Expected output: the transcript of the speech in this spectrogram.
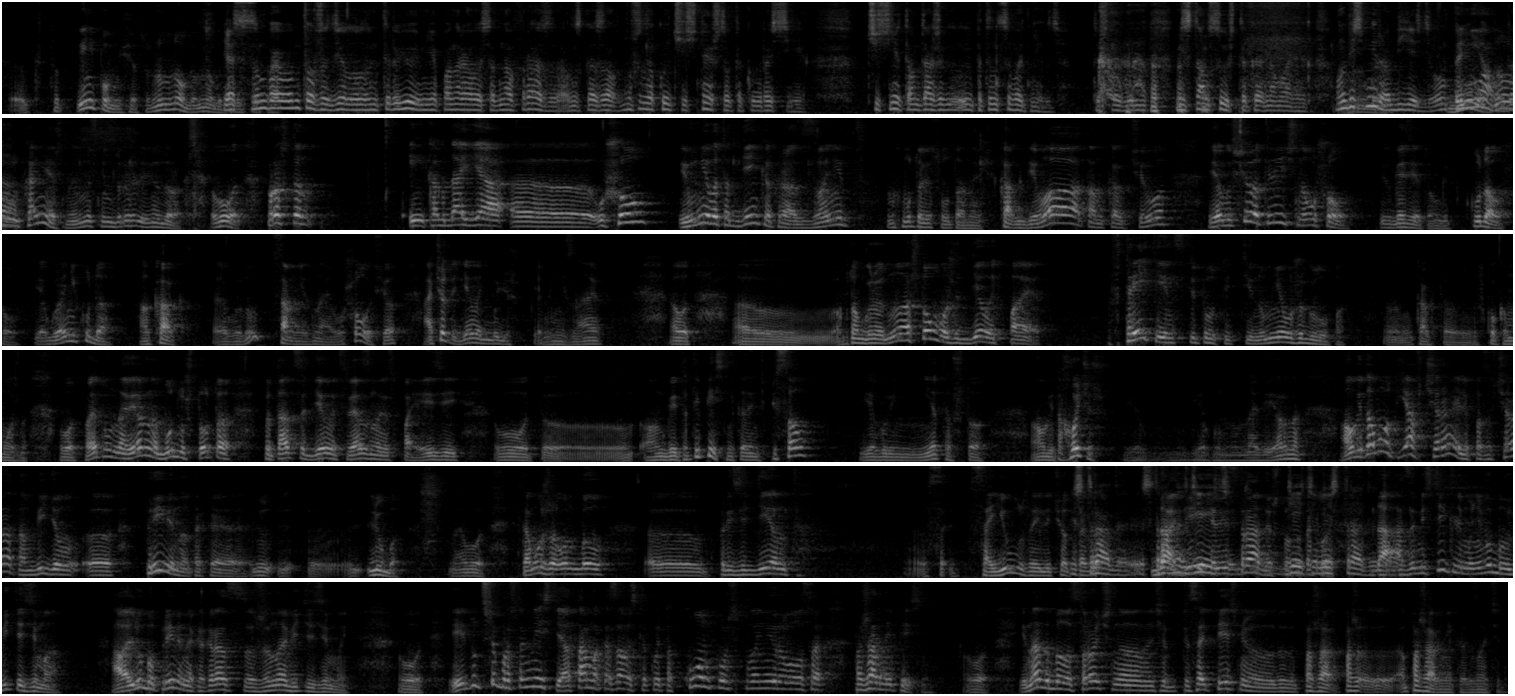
Э, кто, я не помню сейчас, ну много-много. Я с Самбаевым тоже делал интервью, и мне понравилась одна фраза. Он сказал, ну что такое Чечня, что такое Россия? В Чечне там даже и потанцевать негде. Ты что, не станцуешь такая на маленькая. Он весь мир объездил, он да понимал. Нет, ну, да. конечно, мы с ним дружили, не здорово. Вот. Просто и когда я э, ушел, И мне в этот день как раз звонит Махмуд Али Султанович. Как дела, там, как чего. Я говорю, все отлично, ушел из газеты. Он говорит, куда ушел? Я говорю, а никуда. А как? Я говорю, ну, сам не знаю, ушел и все. А что ты делать будешь? Я говорю, не знаю. Вот. А потом говорю, ну а что может делать поэт? В третий институт идти, ну мне уже глупо. Э, как-то сколько можно. Вот. Поэтому, наверное, буду что-то пытаться делать, связанное с поэзией. Вот. Э, он говорит, а ты песни когда-нибудь писал? Я говорю, нет, а что? А он говорит, а хочешь? Я, я говорю, ну, наверное. А он говорит, а вот я вчера или позавчера там видел э, Привина такая, Лю, э, Люба. Вот. К тому же он был э, президент Союза или что-то Эстрады, такое. Да, деятель деятель, эстрады, что-то деятель такое. эстрады, да, да. а заместителем у него был Витя Зима. А Люба Привина как раз жена Вити Зимы. Вот. И тут все просто вместе. А там оказалось какой-то конкурс планировался пожарной песни. Вот. И надо было срочно значит, писать песню пожар, пожар, о пожарниках. Значит.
